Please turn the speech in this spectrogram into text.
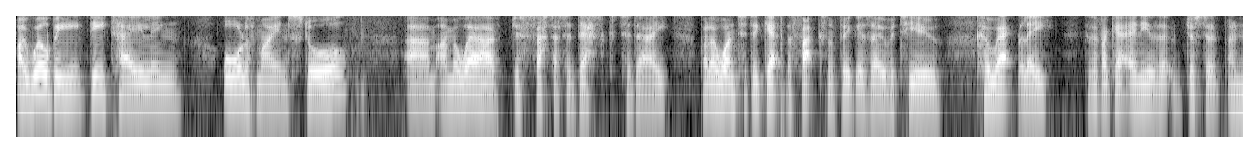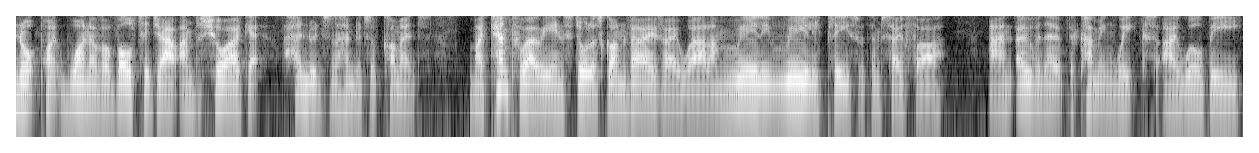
I will be detailing all of my install. Um, I'm aware I've just sat at a desk today, but I wanted to get the facts and figures over to you correctly because if I get any of the, just a, a 0.1 of a voltage out, I'm sure I'd get hundreds and hundreds of comments. My temporary install has gone very, very well. I'm really, really pleased with them so far. And over the, the coming weeks, I will be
